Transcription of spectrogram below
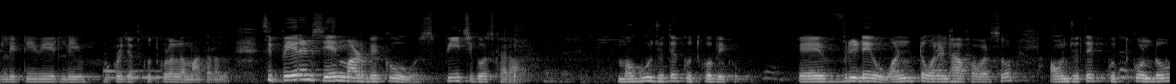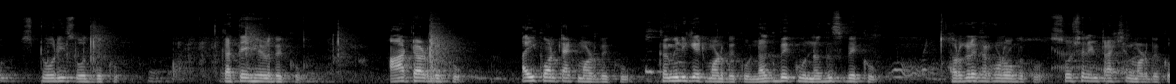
ಇರಲಿ ಟಿ ವಿ ಇರಲಿ, ಮಕ್ಕಳ ಜೊತೆ ಕೂತ್ಕೊಳ್ಳಲ್ಲ, ಮಾತಾಡಲ್ಲ. ಸಿ ಪೇರೆಂಟ್ಸ್ ಏನು ಮಾಡಬೇಕು? ಸ್ಪೀಚ್ಗೋಸ್ಕರ ಮಗು ಜೊತೆ ಕುತ್ಕೋಬೇಕು. Every day one to one and half hours ಅವನ ಜೊತೆ ಕುತ್ಕೊಂಡು ಸ್ಟೋರೀಸ್ ಓದಬೇಕು, ಕತೆ ಹೇಳಬೇಕು, ಆಟ ಆಡಬೇಕು ಐ ಕಾಂಟ್ಯಾಕ್ಟ್ ಮಾಡಬೇಕು ಕಮ್ಯುನಿಕೇಟ್ ಮಾಡಬೇಕು, ನಗಬೇಕು, ನಗಿಸ್ಬೇಕು, ಹೊರಗಡೆ ಕರ್ಕೊಂಡು ಹೋಗಬೇಕು ಸೋಷಿಯಲ್ ಇಂಟ್ರಾಕ್ಷನ್ ಮಾಡಬೇಕು,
